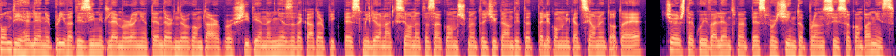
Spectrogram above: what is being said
Fondi Helen i Privatizimit lajmëroi një tender ndërkombëtar për shitjen e njëzet e katër pikë pesë milionë aksione të zakonshme të gjigantit të telekomunikacionit OTE, që është ekuivalent me pesë për qind të pronësisë së kompanisë.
